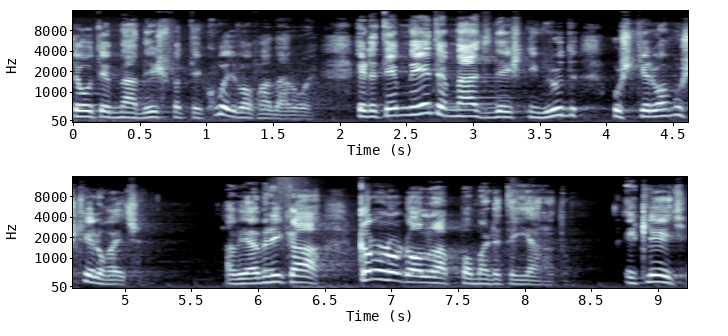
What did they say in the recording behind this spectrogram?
તેઓ તેમના દેશ પ્રત્યે ખૂબ જ વફાદાર હોય. એટલે તેમને તેમના જ દેશની વિરુદ્ધ ઉશ્કેરવા મુશ્કેલ હોય છે. હવે અમેરિકા કરોડો ડોલર આપવા માટે તૈયાર હતું. એટલે જ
